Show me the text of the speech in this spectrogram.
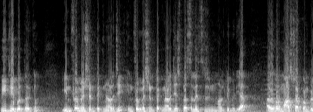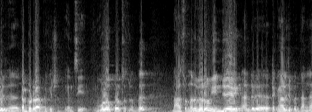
பிஜியை பொறுத்த வரைக்கும் information technology information technology specialised in multimedia அதுக்கப்புறம் master of computer computer application MCA இவ்வளோ கோர்சஸ் வந்து நான் சொன்னது வெறும் இன்ஜினியரிங் அண்ட் டெக்னாலஜி பற்றி தாங்க.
